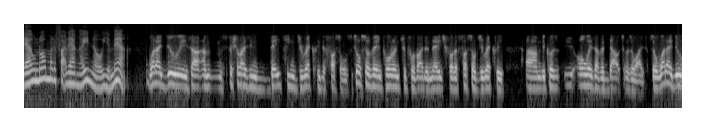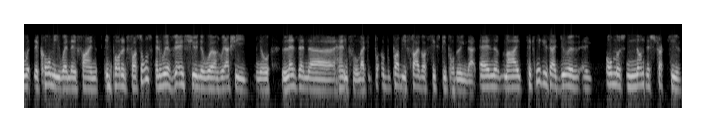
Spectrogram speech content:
e au no ma le whaaleanga ina o ia mea. What I do is uh, I'm specialized in dating directly the fossils. It's also very important to provide an age for the fossil directly um, because you always have a doubt otherwise. So what I do, they call me when they find imported fossils, and we're very few in the world. We're actually, you know, less than a handful, like probably five or six people doing that. And my technique is I do a, a almost non-destructive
